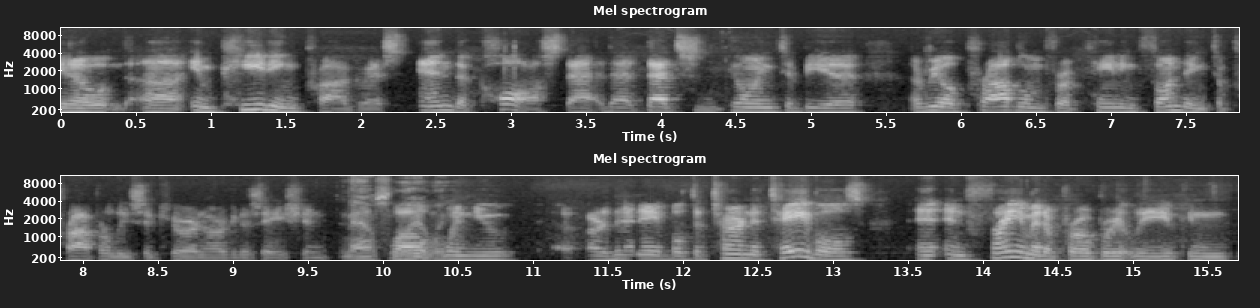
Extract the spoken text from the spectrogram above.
you know uh, impeding progress and the cost that that that's going to be a a real problem for obtaining funding to properly secure an organization. Absolutely. Well, when you are then able to turn the tables and, and frame it appropriately, you can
